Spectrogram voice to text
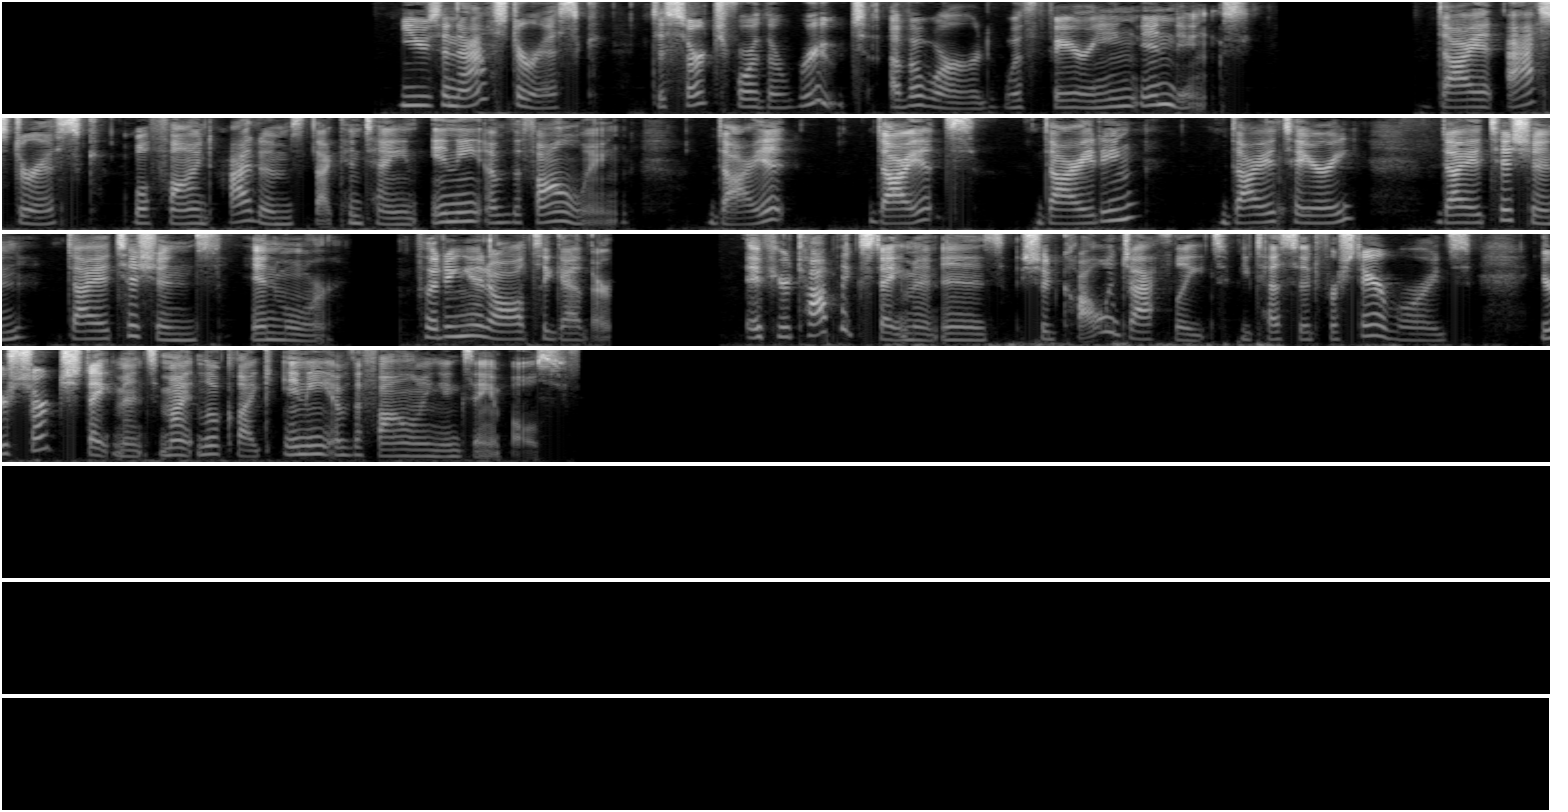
Use an asterisk to search for the root of a word with varying endings. Diet asterisk will find items that contain any of the following diet, diets, dieting, dietary, dietitian, dietitians, and more. Putting it all together. If your topic statement is, should college athletes be tested for steroids, your search statements might look like any of the following examples.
